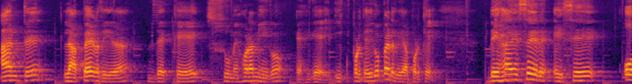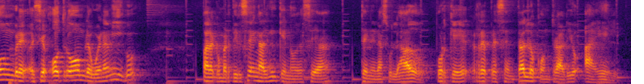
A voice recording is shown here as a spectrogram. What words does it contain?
ante la pérdida de que su mejor amigo es gay. ¿Y por qué digo pérdida? Porque deja de ser ese hombre, ese otro hombre buen amigo, para convertirse en alguien que no desea tener a su lado, porque representa lo contrario a él.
